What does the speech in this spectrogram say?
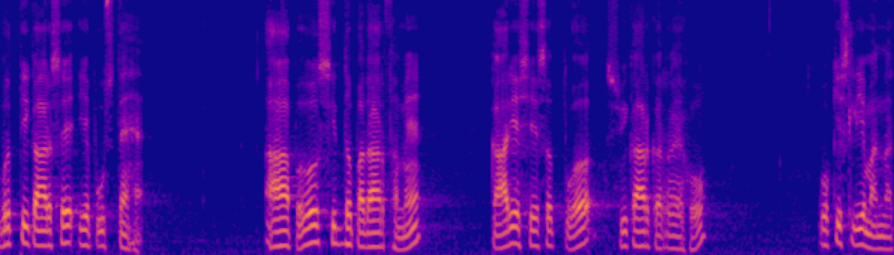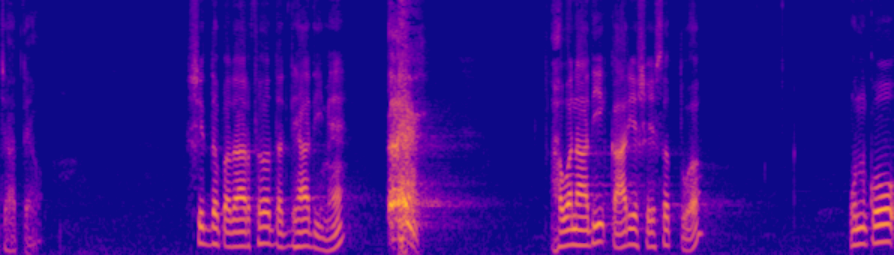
वृत्तिकार से ये पूछते हैं। आप सिद्ध पदार्थ में कार्यशेषत्व स्वीकार कर रहे हो, वो किस लिए मानना चाहते हो? सिद्ध पदार्थ दध्यादि में हवनादि कार्यशेषत्व, उनको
